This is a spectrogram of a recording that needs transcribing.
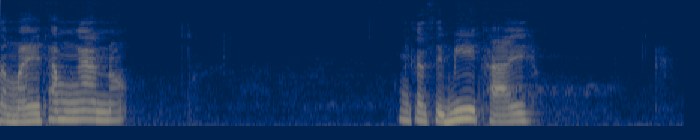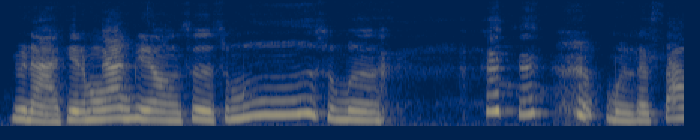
สมัยทำงานเนาะมันก็สิมีขาย อยู่หนาที่ทำงานพี่น้องซื้อสมือสมือ มือละเศร้า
